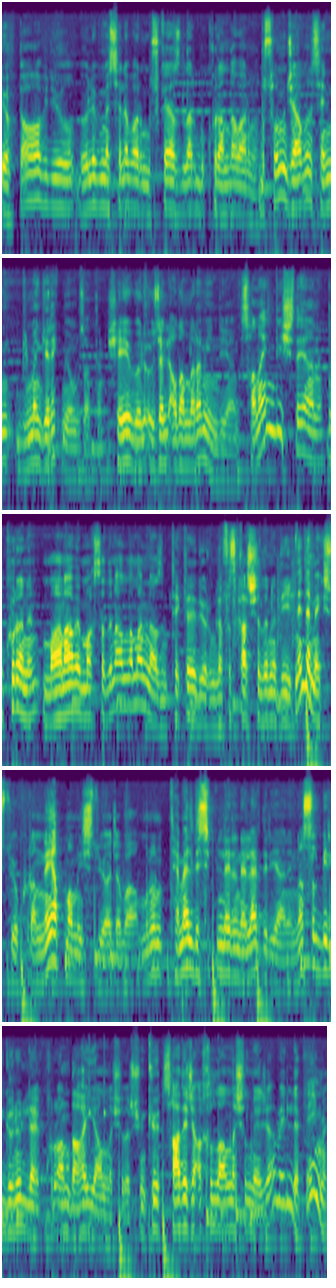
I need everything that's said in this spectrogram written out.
diyor. Ya abi diyor böyle bir mesele var muska yazdılar bu Kur'an'da var mı? Bu sorunun cevabını senin bilmen gerekmiyor mu zaten? Şeye böyle özel adamlara mı indi yani? Sana indi işte yani. Bu Kur'an'ın mana ve maksadını anlaman lazım. Tekrar ediyorum lafız karşılığını değil. Ne demek istiyor Kur'an? Ne yapmamı istiyor acaba? Bunun temel disiplinleri nelerdir yani? Nasıl bir gönülle Kur'an daha iyi anlaşılır? Çünkü sadece akılla anlaşılmayacağı belli değil mi?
